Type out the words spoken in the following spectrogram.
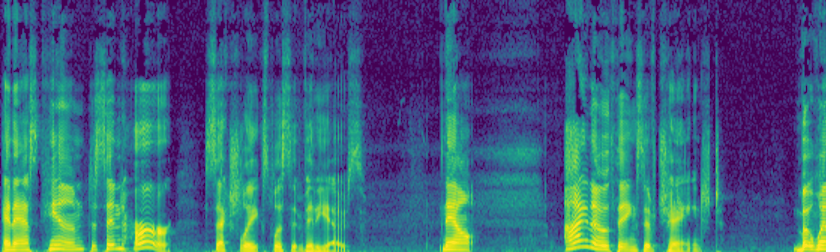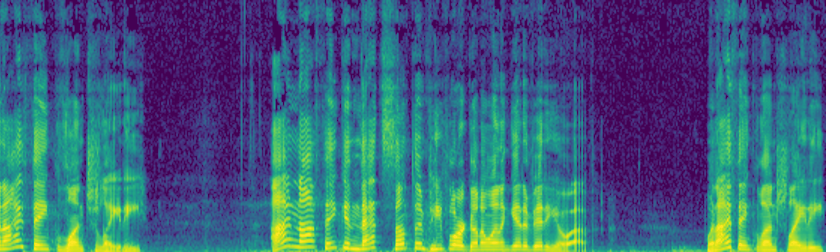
and asked him to send her sexually explicit videos. Now, I know things have changed, but when I think lunch lady, I'm not thinking that's something people are going to want to get a video of. When I think lunch lady,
